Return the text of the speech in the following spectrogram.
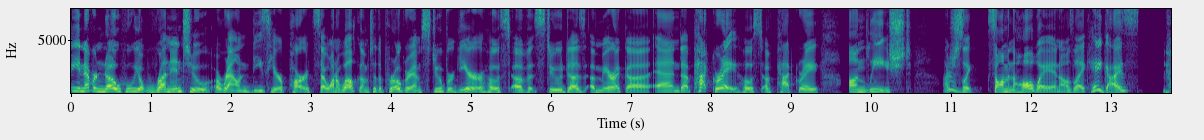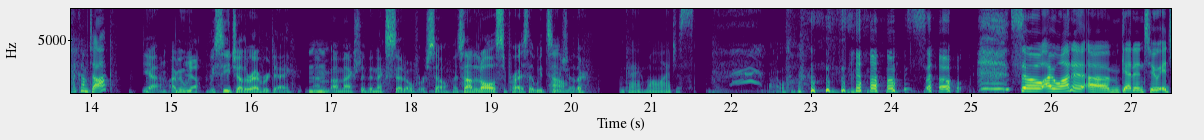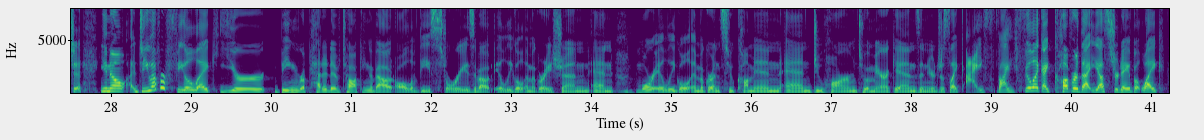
You never know who you'll run into around these here parts. I want to welcome to the program Stu Burguiere, host of Stu Does America, and uh, Pat Gray, host of Pat Gray Unleashed. I just like saw him in the hallway and I was like, hey guys, want to come talk? Yeah, I mean, yeah. We, we see each other every day. Mm-hmm. I'm, I'm, actually the next set over, so it's not at all a surprise that we'd see oh. each other. Okay, well, I just so, so I want to um, get into it. You know, do you ever feel like you're being repetitive talking about all of these stories about illegal immigration and more illegal immigrants who come in and do harm to Americans? And you're just like, I, I feel like I covered that yesterday, but like,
